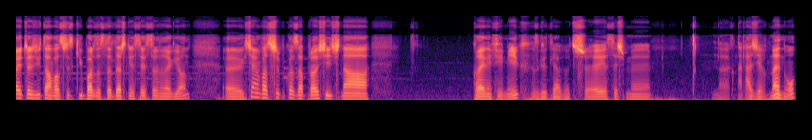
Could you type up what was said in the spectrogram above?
Hej, cześć, witam was wszystkich bardzo serdecznie z tej strony Legion. E, chciałem was szybko zaprosić na kolejny filmik z gry Diablo 3. Jesteśmy no, jak na razie w menu.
